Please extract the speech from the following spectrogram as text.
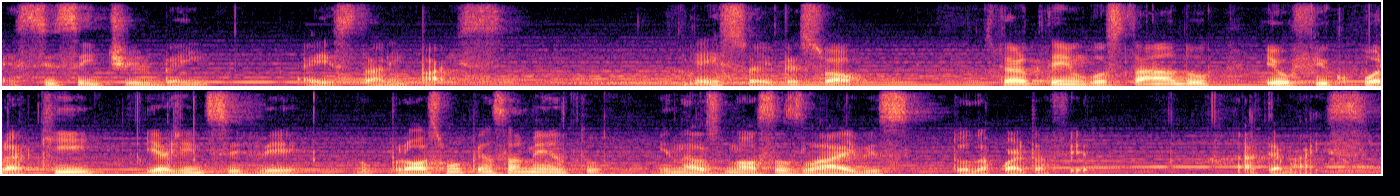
é se sentir bem, é estar em paz. E é isso aí, pessoal. Espero que tenham gostado. Eu fico por aqui e a gente se vê no próximo pensamento e nas nossas lives toda quarta-feira. Até mais.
